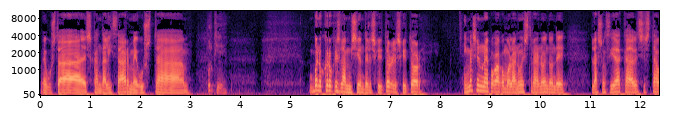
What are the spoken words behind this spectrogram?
me gusta escandalizar, me gusta. ¿Por qué? Bueno, creo que es la misión del escritor. El escritor, y más en una época como la nuestra, ¿no? En donde la sociedad cada vez está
